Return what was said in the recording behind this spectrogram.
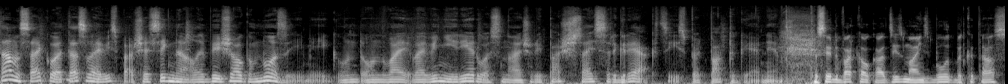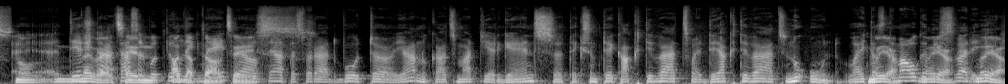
tam seko tas, vai vispār šie signāli ir bijuši augam nozīmīgi, un, un vai, vai viņi ir ierosinājuši arī pašas aizsarga reakcijas pret patogēniem. Tas ir var kaut kādas izmaiņas būt, bet tas nu, tieši tā, tas var būt pilnīgi neitrāls. Jā, tas varētu būt, jā, nu kāds marķieru gēns, teiksim, tiek aktivēts vai deaktivēts, nu un, vai tas nu jā, tam augam nu jā, ir svarīgi. Nu jā.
